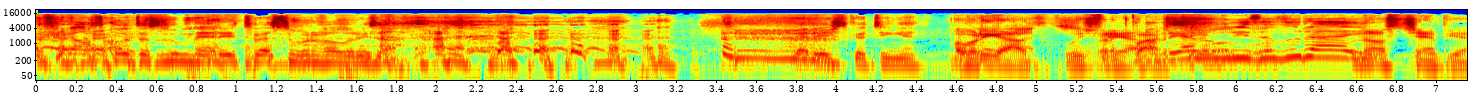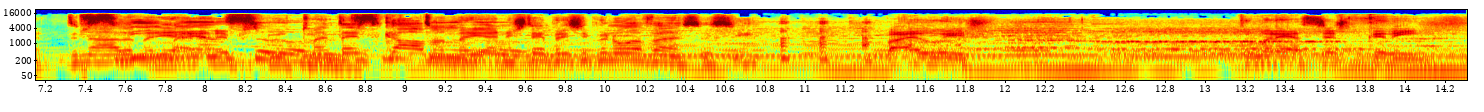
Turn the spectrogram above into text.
Afinal de contas, o mérito é sobrevalorizado. Era isto que eu tinha. Obrigado, Luís Franco Bastos. Obrigada, Luís, adorei. O nosso champion. De nada, Mariana. Mantém-te calma. Mariana. Isto em princípio não avança, sim. Vai, Luís. Tu mereces este bocadinho.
